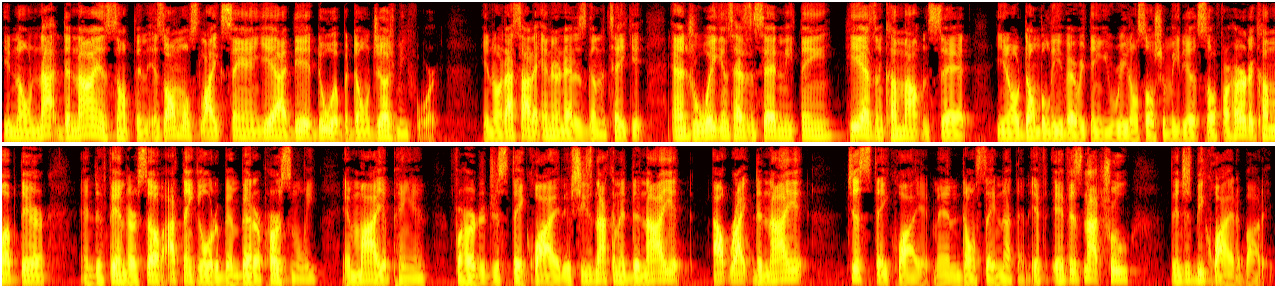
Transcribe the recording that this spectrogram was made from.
You know, not denying something is almost like saying, yeah, I did do it, but don't judge me for it. You know, that's how the internet is going to take it. Andrew Wiggins hasn't said anything. He hasn't come out and said, you know, don't believe everything you read on social media. So for her to come up there and defend herself, I think it would have been better personally, in my opinion, for her to just stay quiet. If she's not going to deny it, outright deny it, just stay quiet, man, and don't say nothing. If if it's not true, then just be quiet about it,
